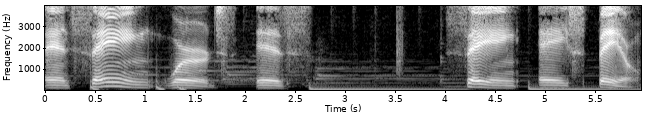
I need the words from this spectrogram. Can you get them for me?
and saying words is saying a spell.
